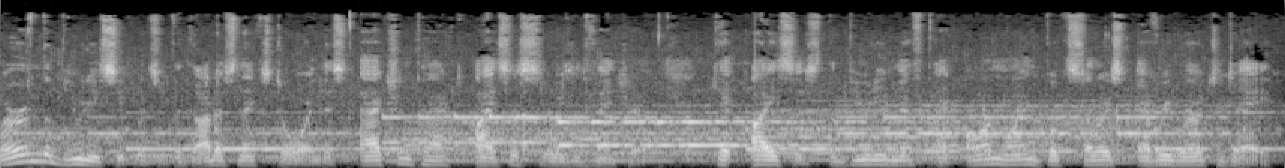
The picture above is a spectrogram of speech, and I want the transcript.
Learn the beauty secrets of the goddess next door in this action-packed ISIS series adventure. Get ISIS, the Beauty Myth at online booksellers everywhere today.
